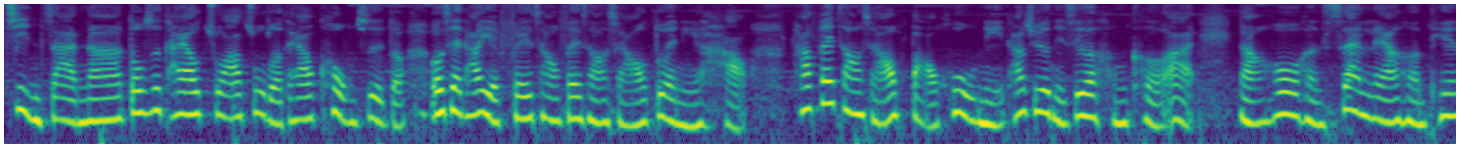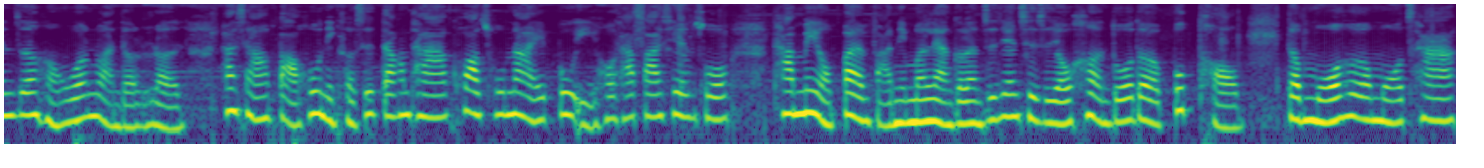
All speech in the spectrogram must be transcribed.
进展啊，都是他要抓住的，他要控制的，而且他也非常非常想要对你好，他非常想要保护你，他觉得你是一个很可爱，然后很善良、很天真、很温暖的人，他想要保护你。可是当他跨出那一步以后，他发现说他没有办法，你们两个人之间其实有很多的不同的磨合摩擦，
